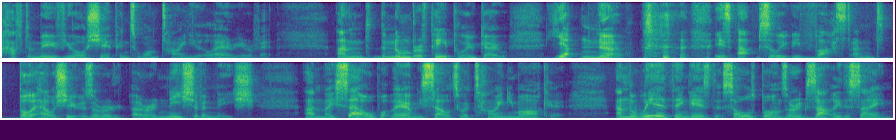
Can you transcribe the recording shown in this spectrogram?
have to move your ship into one tiny little area of it. And the number of people who go, yep, no, is absolutely vast. And bullet hell shooters are a, are a niche of a niche. And they sell, but they only sell to a tiny market. And the weird thing is that Soulsbornes are exactly the same.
